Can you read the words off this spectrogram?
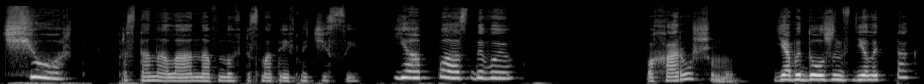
«Черт!» – простонала она, вновь посмотрев на часы. «Я опаздываю!» «По-хорошему, я бы должен сделать так,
